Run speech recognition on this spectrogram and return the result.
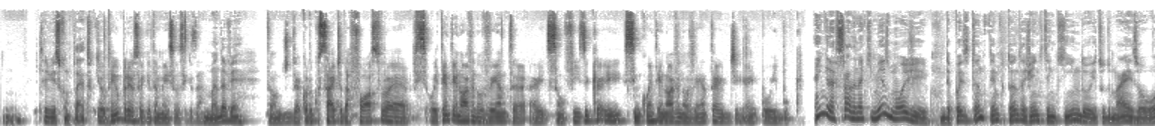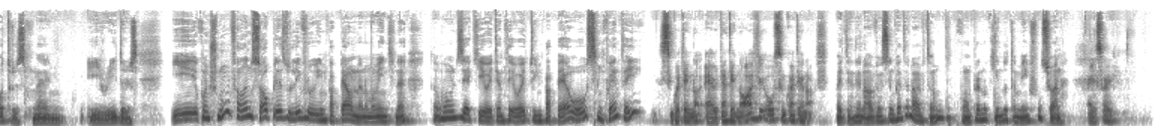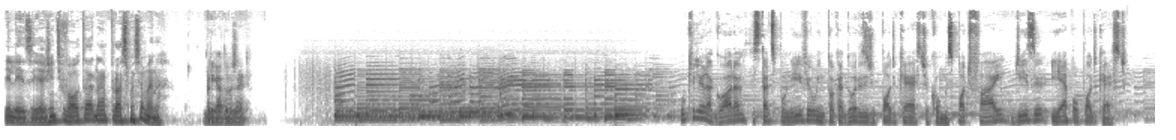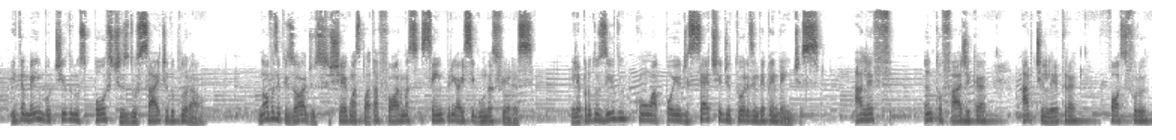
serviço completo. Eu tenho o preço aqui também, se você quiser. Manda ver. Então, de acordo com o site da Fósforo, é R$ 89,90 a edição física e R$ 59,90 de- o e-book. É engraçado, né? Que mesmo hoje, depois de tanto tempo, tanta gente tem Kindle e tudo mais, ou outros, né? E-readers. E eu continuo falando só o preço do livro em papel, né? Normalmente, né? Então vamos dizer aqui, 88 em papel ou 50 aí. 59, é 89 ou 59. 89 ou 59. Então compra no Kindle também funciona. É isso aí. Beleza, e a gente volta na próxima semana. Obrigado, Rogério. O que ler agora está disponível em tocadores de podcast como Spotify, Deezer e Apple Podcast. E também embutido nos posts do site do Plural. Novos episódios chegam às plataformas sempre às segundas-feiras. Ele é produzido com o apoio de sete editoras independentes: Aleph, Antofágica, Arte Letra, Fósforo,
